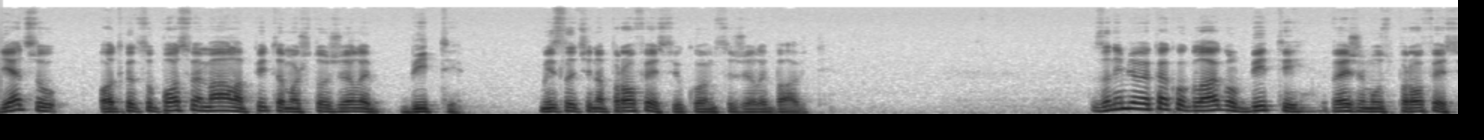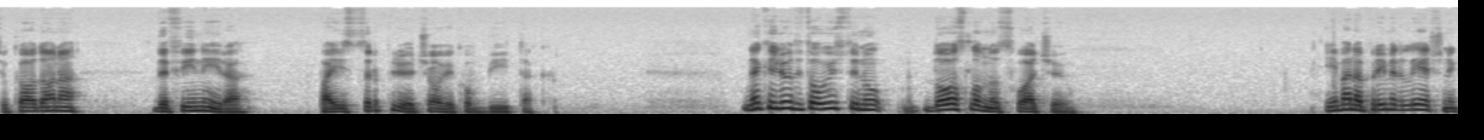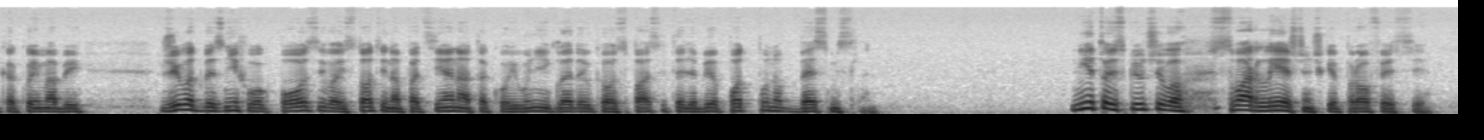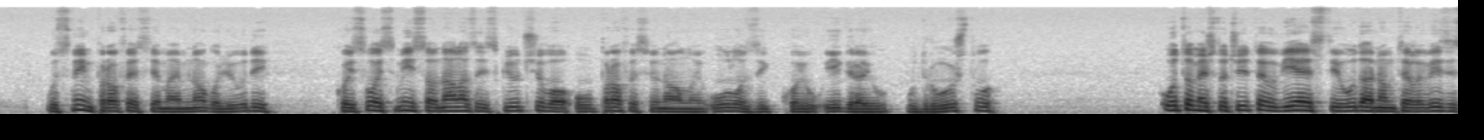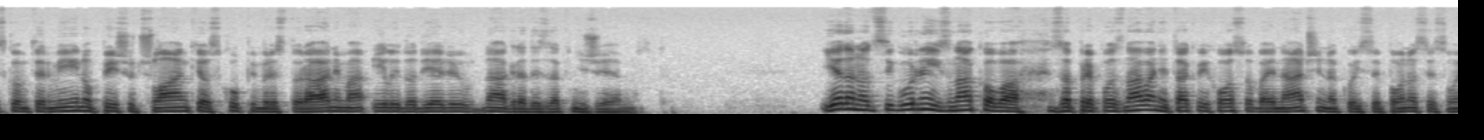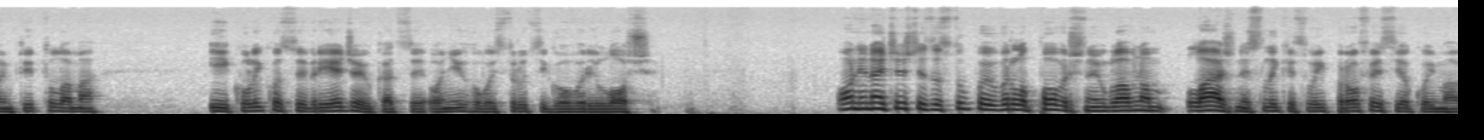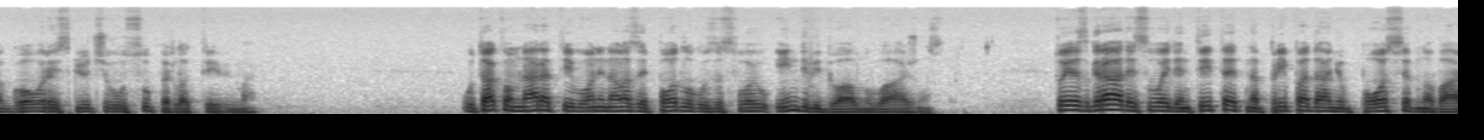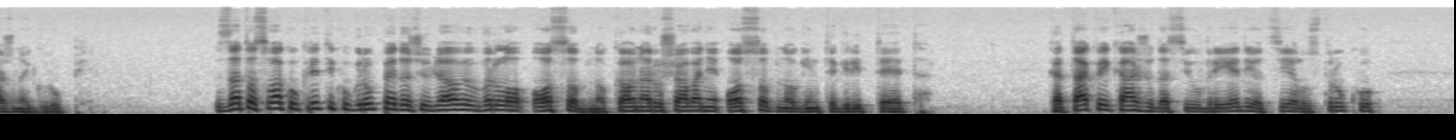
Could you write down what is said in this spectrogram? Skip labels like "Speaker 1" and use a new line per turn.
Djecu, otkad su posve mala, pitamo što žele biti, misleći na profesiju kojom se žele baviti. Zanimljivo je kako glagol biti vežemo uz profesiju, kao da ona definira pa iscrpljuje čovjekov bitak. Neki ljudi to uistinu doslovno shvaćaju. Ima na primjer liječnika kojima bi život bez njihovog poziva i stotina pacijenata koji u njih gledaju kao spasitelje bio potpuno besmislen. Nije to isključivo stvar liječničke profesije. U svim profesijama je mnogo ljudi koji svoj smisao nalaze isključivo u profesionalnoj ulozi koju igraju u društvu, u tome što čitaju vijesti u udarnom televizijskom terminu, pišu članke o skupim restoranima ili dodjeljuju nagrade za književnost. Jedan od sigurnijih znakova za prepoznavanje takvih osoba je način na koji se ponose svojim titulama i koliko se vrijeđaju kad se o njihovoj struci govori loše. Oni najčešće zastupaju vrlo površne i uglavnom lažne slike svojih profesija kojima govore isključivo u superlativima. U takvom narativu oni nalaze podlogu za svoju individualnu važnost. To je zgrade svoj identitet na pripadanju posebno važnoj grupi. Zato svaku kritiku grupe doživljavaju vrlo osobno, kao narušavanje osobnog integriteta. Kad takvi kažu da si uvrijedio cijelu struku,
